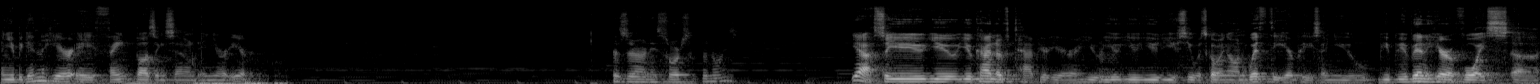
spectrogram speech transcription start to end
and you begin to hear a faint buzzing sound in your ear. Is there any source of the noise? Yeah, so you you you kind of tap your ear. You you you you, you see what's going on with the earpiece, and you you, you begin to hear a voice. Uh,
